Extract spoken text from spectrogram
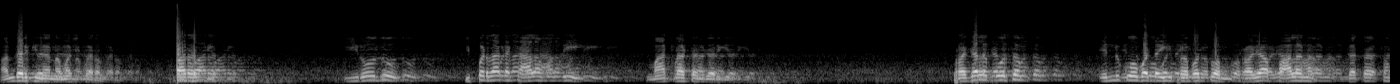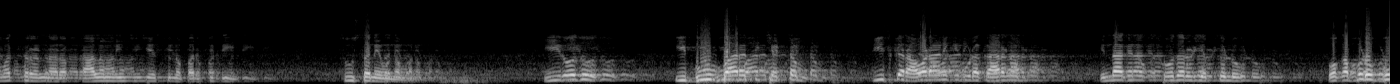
అందరికీ నా నమస్కారం భారతి ఈరోజు ఇప్పటిదాకా చాలా మంది మాట్లాడటం జరిగింది. ప్రజల కోసం ఎన్నుకోబడ్డ ఈ ప్రభుత్వం ప్రజా పాలన గత సంవత్సరంన్నర కాలం నుంచి చేస్తున్న పరిస్థితి చూస్తూనే ఉన్నాం మనం. ఈరోజు ఈ భూ భారతి చట్టం తీసుకురావడానికి కూడా కారణం ఇందాకనే ఒక సోదరుడు చెప్తుండు ఒకప్పుడు భూ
